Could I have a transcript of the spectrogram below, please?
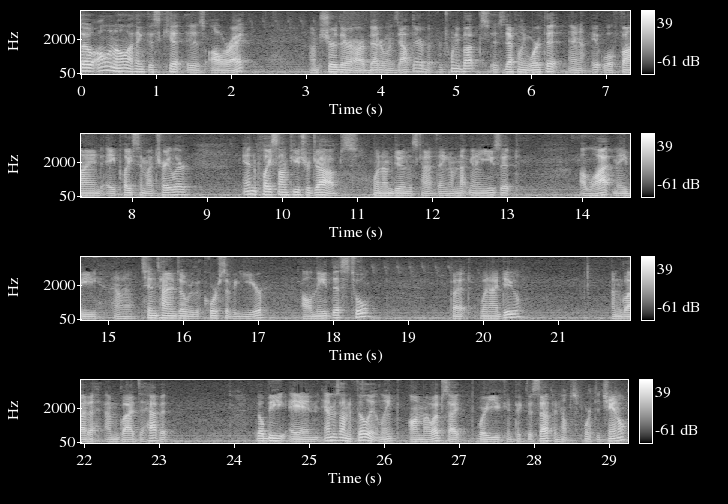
So all in all, I think this kit is all right. I'm sure there are better ones out there, but for 20 bucks, it's definitely worth it, and it will find a place in my trailer and a place on future jobs when I'm doing this kind of thing. I'm not going to use it a lot, maybe I don't know, 10 times over the course of a year. I'll need this tool, but when I do, I'm glad to, I'm glad to have it. There'll be an Amazon affiliate link on my website where you can pick this up and help support the channel.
